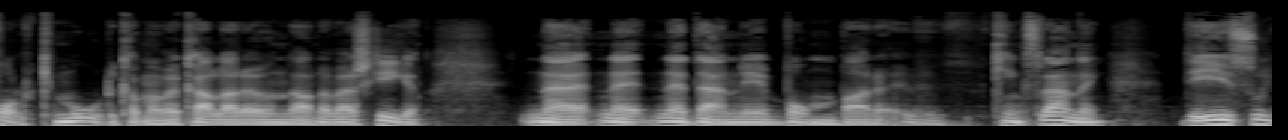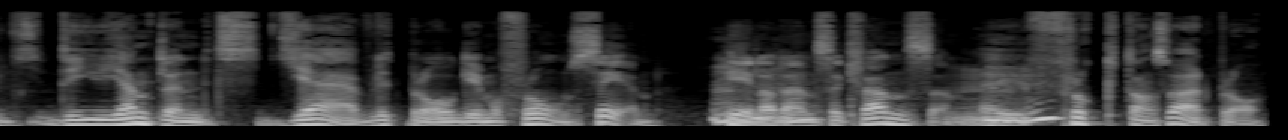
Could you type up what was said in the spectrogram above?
folkmord kan man väl kalla det under andra världskriget. När, när, när Danny bombar Kings Landing. Det är ju så, det är ju egentligen ett jävligt bra Game of Thrones-scen. Hela den sekvensen är ju fruktansvärt bra.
